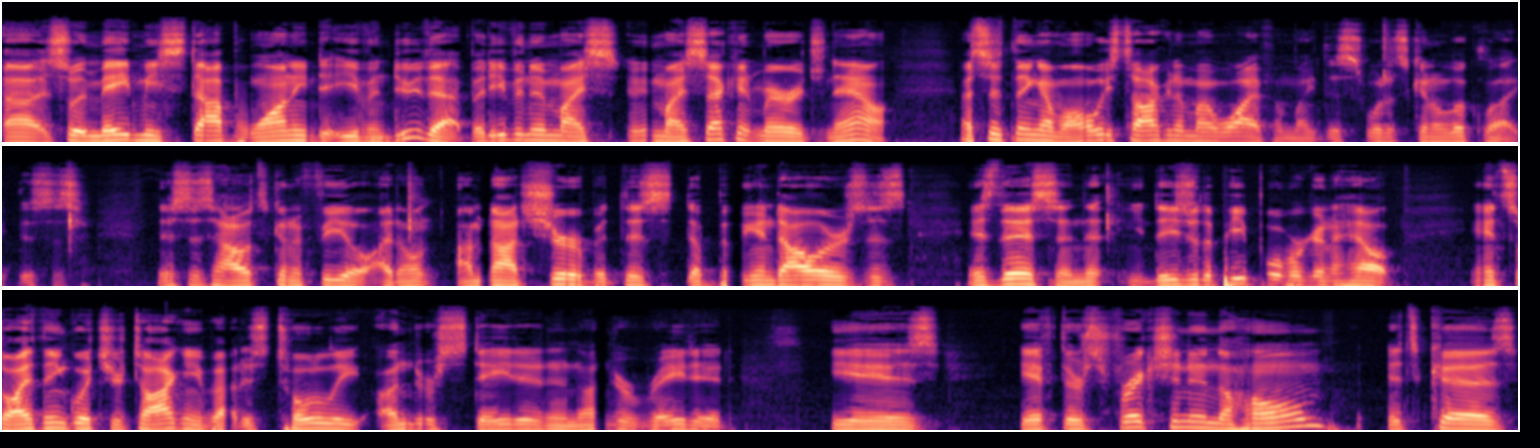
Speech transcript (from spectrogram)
uh, so it made me stop wanting to even do that. But even in my in my second marriage now, that's the thing. I'm always talking to my wife. I'm like, this is what it's going to look like. This is this is how it's going to feel. I don't. I'm not sure, but this the billion dollars is is this, and th- these are the people we're going to help. And so I think what you're talking about is totally understated and underrated. Is if there's friction in the home, it's because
